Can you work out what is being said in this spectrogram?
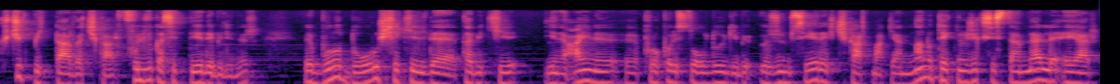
küçük miktarda çıkar. Fulvik asit diye de bilinir. Ve bunu doğru şekilde tabii ki yine aynı e, propoliste olduğu gibi özümseyerek çıkartmak yani nanoteknolojik sistemlerle eğer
